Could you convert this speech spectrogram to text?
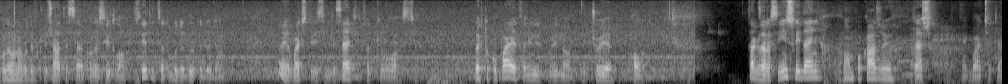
коли вона буде включатися, коли світло світиться, то буде дути людям. Ну, як бачите, 80% вологості. Той, хто купається, він відповідно відчує холод. Так, зараз інший день вам показую. Теж, як бачите,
